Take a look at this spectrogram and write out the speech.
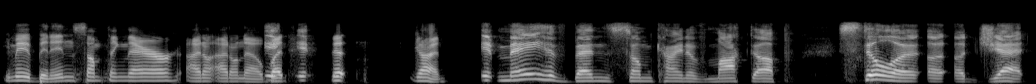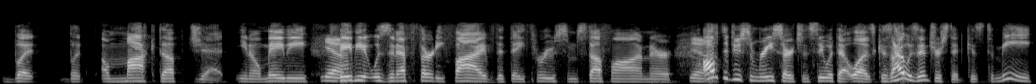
He may have been in something there. I don't I don't know. It- But it go ahead. it may have been some kind of mocked up still a, a, a jet but but a mocked up jet you know maybe Yeah, maybe it was an f-35 that they threw some stuff on or yeah, i'll have to do some research and see what that was because i was interested because to me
